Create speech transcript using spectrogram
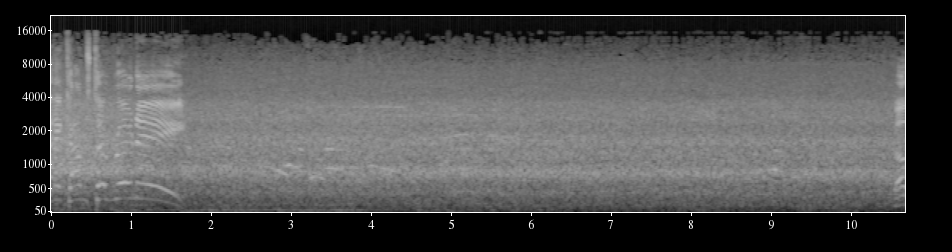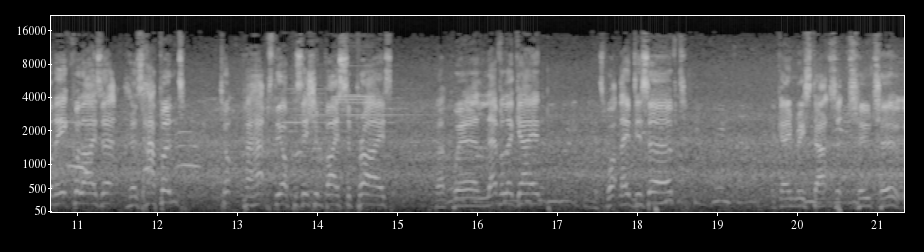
And it comes to Rooney! Well, the equaliser has happened. Took perhaps the opposition by surprise. But we're level again. It's what they've deserved. The game restarts at 2-2.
